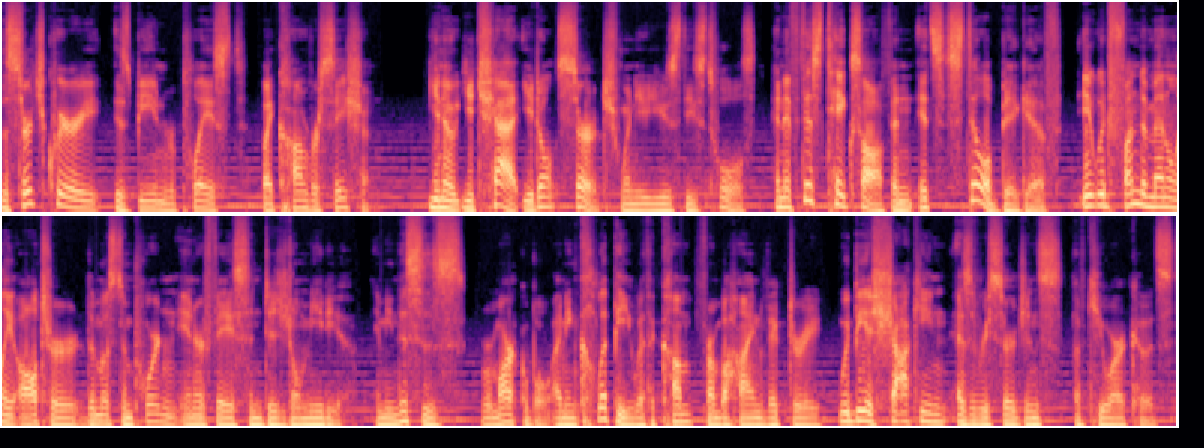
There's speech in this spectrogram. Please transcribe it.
The search query is being replaced by conversation. You know, you chat, you don't search when you use these tools. And if this takes off, and it's still a big if, it would fundamentally alter the most important interface in digital media. I mean, this is remarkable. I mean, Clippy with a come from behind victory would be as shocking as a resurgence of QR codes.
